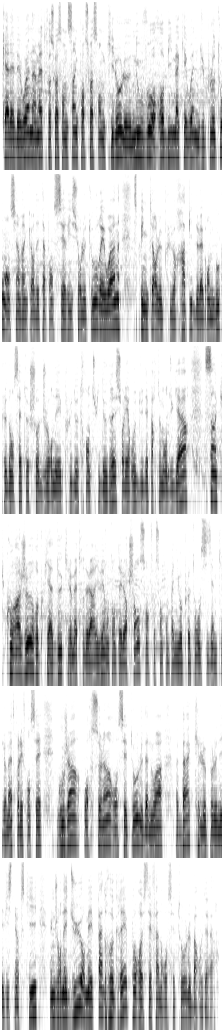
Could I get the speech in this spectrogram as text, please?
Caleb Ewan, 1m65 pour 60 kg, le nouveau Robbie McEwen du peloton, ancien vainqueur d'étape en série sur le tour. Ewan, sprinter le plus rapide de la grande boucle dans cette chaude journée, plus de 38 degrés sur les routes du département du Gard. Cinq courageux, repris à 2 km de l'arrivée, ont tenté leur chance en faisant compagnie au peloton au 6 kilomètre. Les Français Goujard, Orselin, Rossetto, le Danois Bach, le Polonais Wisniewski. Une journée dure, mais pas de regret pour Stéphane Rossetto, le baroudeur.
